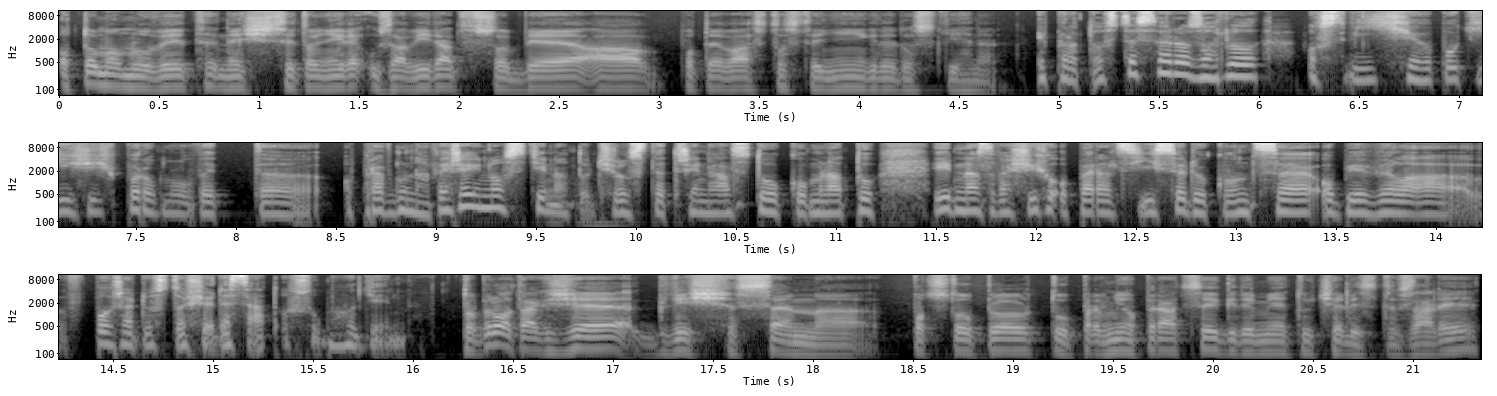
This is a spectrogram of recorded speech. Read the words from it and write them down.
o tom mluvit, než si to někde uzavírat v sobě a poté vás to stejně někde dostihne. I proto jste se rozhodl o svých potížích promluvit eh, opravdu na veřejnosti. Natočil jste 13. komnatu. Jedna z vašich operací se dokonce objevila v pořadu 168 hodin. To bylo tak, že když jsem podstoupil tu první operaci, kdy mě tu čelist vzali,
